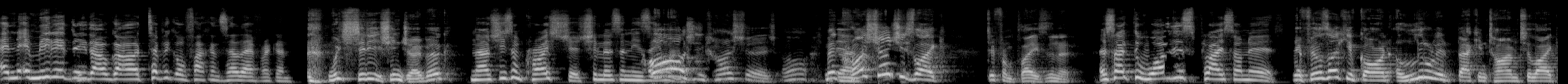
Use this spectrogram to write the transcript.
And immediately they'll go, oh, typical fucking South African. Which city is she in Joburg? No, she's in Christchurch. She lives in New oh, Zealand. Oh, she's in Christchurch. Oh, man, Yeah. Christchurch is like different place, isn't it? it's like the widest place on earth. It feels like you've gone a little bit back in time to like,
